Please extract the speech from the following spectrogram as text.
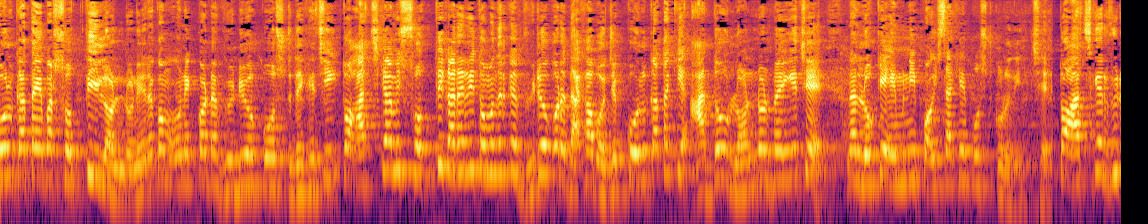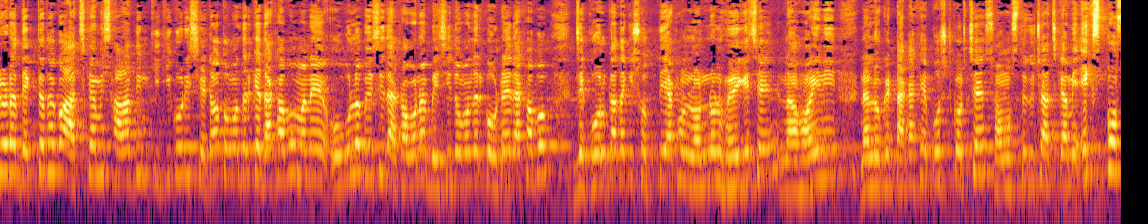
কলকাতা এবার সত্যিই লন্ডন। এরকম অনেক কটা ভিডিও পোস্ট দেখেছি। তো আজকে আমি সত্যিকারেরই তোমাদেরকে ভিডিও করে দেখাবো যে কলকাতা কি আদৌ লন্ডন হয়ে গেছে, না লোকে এমনি পয়সা খেয়ে পোস্ট করে দিচ্ছে। তো আজকের ভিডিওটা দেখতে থাকো। আজকে আমি সারাদিন কি কি করি সেটাও তোমাদেরকে দেখাবো। মানে ওগুলো বেশি দেখাবো না, বেশি তোমাদেরকে ওটাই দেখাবো যে কলকাতা কি সত্যি এখন লন্ডন হয়ে গেছে, না হয়নি, না লোকে টাকা খেয়ে পোস্ট করছে, সমস্ত কিছু আজকে আমি এক্সপোজ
